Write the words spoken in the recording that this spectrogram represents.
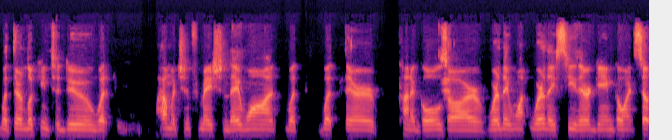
what they're looking to do what how much information they want what what their kind of goals are, where they want, where they see their game going. So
